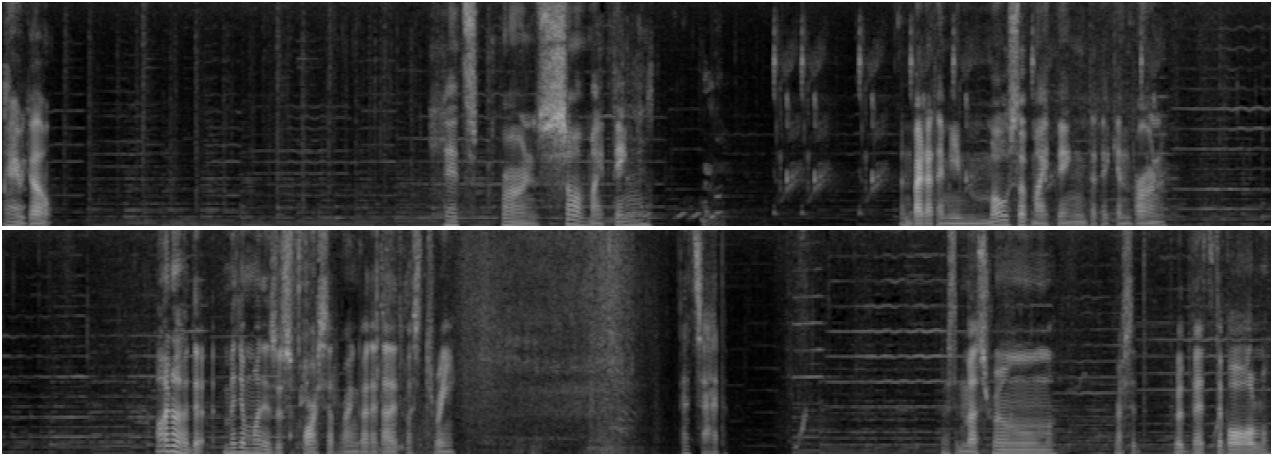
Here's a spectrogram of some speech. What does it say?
There we go. Let's burn some of my thing. And by that I mean most of my thing that I can burn. Oh no, the medium one is just 4 silver I thought it was 3. That's sad. Roasted mushroom, roasted fruit vegetable,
